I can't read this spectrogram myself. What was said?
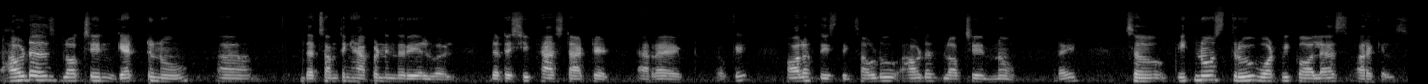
how does blockchain get to know uh, that something happened in the real world, that a ship has started, arrived, okay? All of these things, how do how does blockchain know, right? So it knows through what we call as oracles,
